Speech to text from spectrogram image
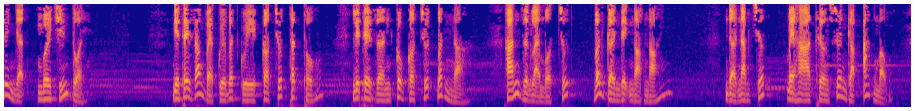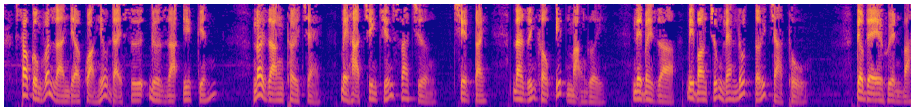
sinh nhật 19 tuổi Nhìn thấy dáng vẻ quy bất quy Có chút thất thố, Lý Thế Dân cũng có chút bất ngờ. Hắn dừng lại một chút, Vẫn cười định nọt nói, Nửa năm trước, Bệ Hạ thường xuyên gặp ác mộng, Sau cùng vẫn là nhờ Quảng Hiếu Đại Sư đưa ra ý kiến. Nói rằng thời trẻ, Bệ Hạ chinh chiến xa trường, Trên tay đã dính không ít mạng người, nên bây giờ bị bọn chúng len lút tới trả thù. Tiểu đệ huyền bá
